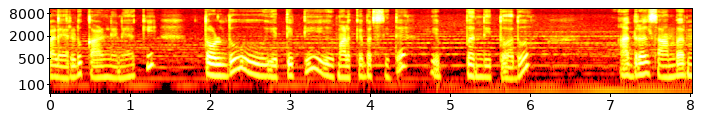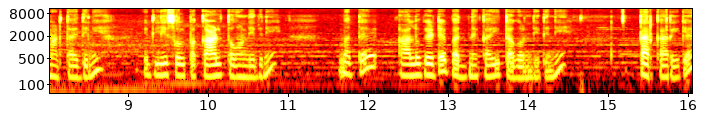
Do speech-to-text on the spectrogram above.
ಕಾಳು ಎರಡು ಕಾಳು ನೆನೆ ಹಾಕಿ ತೊಳೆದು ಎತ್ತಿಟ್ಟು ಮೊಳಕೆ ಬರೆಸಿದ್ದೆ. ಬಂದಿತ್ತು ಅದು. ಅದರಲ್ಲಿ ಸಾಂಬಾರು ಮಾಡ್ತಾಯಿದ್ದೀನಿ ಇಲ್ಲಿ ಸ್ವಲ್ಪ ಕಾಳು ತೊಗೊಂಡಿದ್ದೀನಿ. ಮತ್ತು ಆಲೂಗಡ್ಡೆ, ಬದನೆಕಾಯಿ ತಗೊಂಡಿದ್ದೀನಿ ತರಕಾರಿಗೆ.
